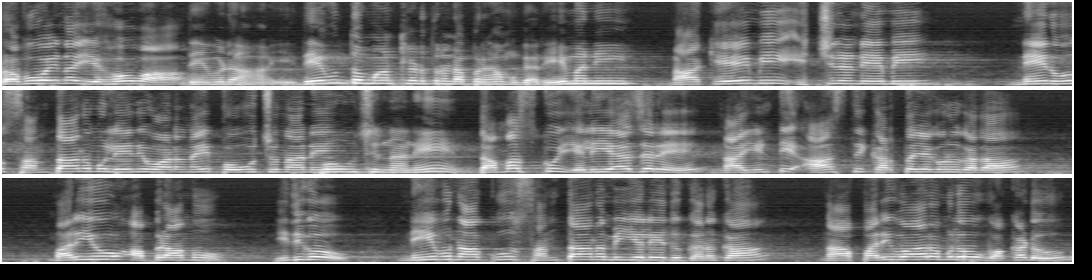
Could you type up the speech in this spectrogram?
ప్రభువైన యెహోవా దేవుడా దేవునితో మాట్లాడుతున్నాడు అబ్రహాం గారు ఏమని? నాకేమి ఇచ్చిననేమి? నేను సంతానము లేనివాడనై పోవుచున్నానే. పోవుచున్నానే. దమస్కు ఎలియాజరే నా ఇంటి ఆస్తి కర్తయగును గదా? మరియు అబ్రాము ఇదిగో నీవు నాకు సంతానమియ్యలేదు గనుక నా పరివారములో ఒకడు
